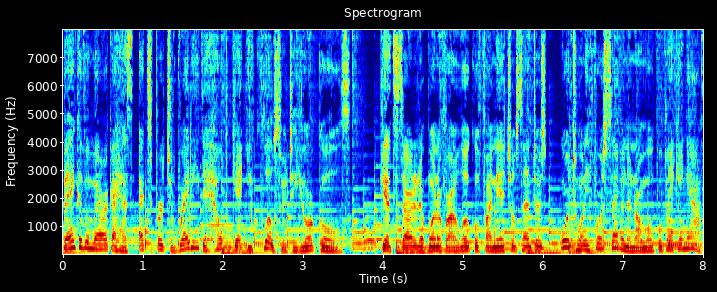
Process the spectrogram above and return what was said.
Bank of America has experts ready to help get you closer to your goals. Get started at one of our local financial centers or 24-7 in our mobile banking app.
